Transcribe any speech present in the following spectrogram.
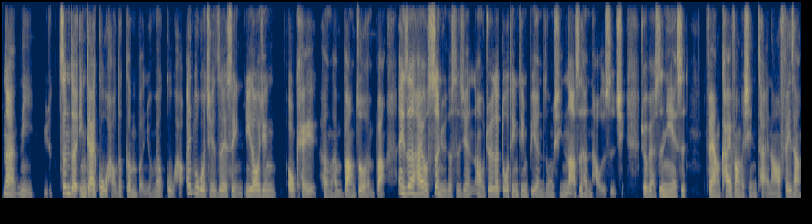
那你真的应该顾好的根本有没有顾好？哎，如果其实这些事情你都已经。OK，很很棒，做的很棒。那你真的还有剩余的时间，那我觉得再多听听别人的东西，那是很好的事情，就表示你也是非常开放的心态，然后非常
